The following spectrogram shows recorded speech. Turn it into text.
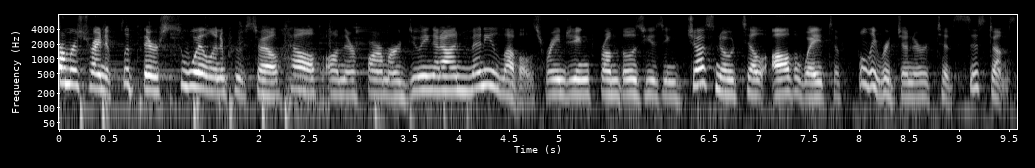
Farmers trying to flip their soil and improve soil health on their farm are doing it on many levels, ranging from those using just no-till all the way to fully regenerative systems.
